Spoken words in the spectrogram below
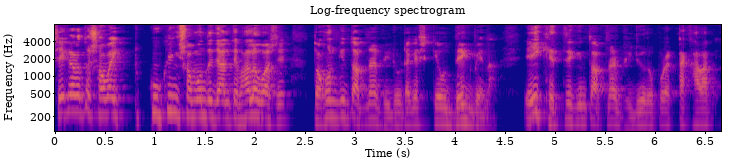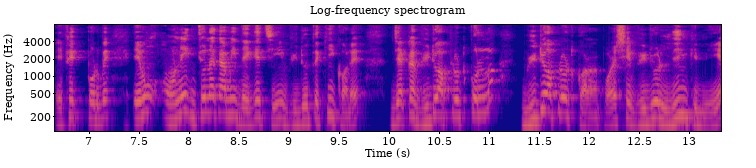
সেখানে তো সবাই কুকিং সম্বন্ধে জানতে ভালোবাসে তখন কিন্তু আপনার ভিডিওটাকে কেউ দেখবে না। এই ক্ষেত্রে কিন্তু আপনার ভিডিওর উপর একটা খারাপ এফেক্ট পড়বে এবং অনেকজনকে আমি দেখেছি ভিডিওতে কি করে? যে একটা ভিডিও আপলোড করল ভিডিও আপলোড করার পরে সেই ভিডিওর লিঙ্ক নিয়ে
